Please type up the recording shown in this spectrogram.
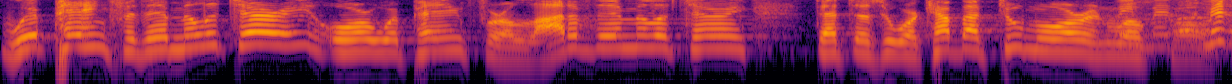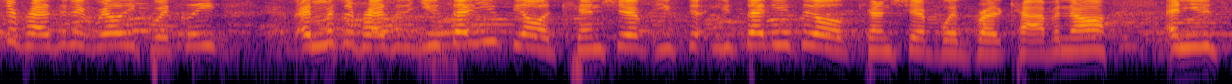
we're paying for their military or we're paying for a lot of their military, that doesn't work. How about two more and we'll Wait, call? Mr. President, really quickly, and Mr. President, you said you feel a kinship. You, feel, you said you feel a kinship with Brett Kavanaugh, and you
